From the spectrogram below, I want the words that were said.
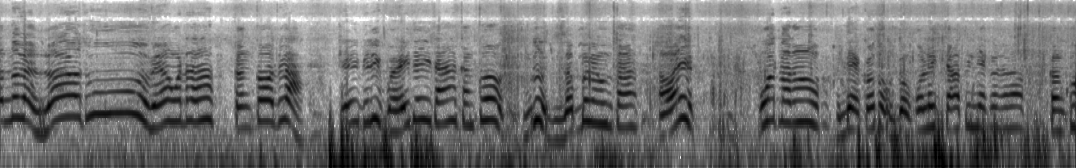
સવારનો વહેલો આવ્યો છું. વેવા માટે તારા કંકો પેલા પેલી પેલી ભરી જઈ તારા કંકો. હું તો જબ્બર એવું તારા. હવે પોત વાળાનો દેખો તો ધોકો લઈ ચા પી લેખો કંકો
